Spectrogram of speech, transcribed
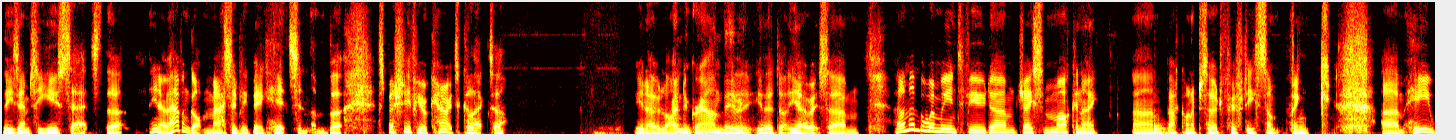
these MCU sets that you know haven't got massively big hits in them. But especially if you're a character collector, you know, like Underground, baby. you know, it's. Um, I remember when we interviewed um, Jason Marconet um, back on episode fifty something. Um, he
